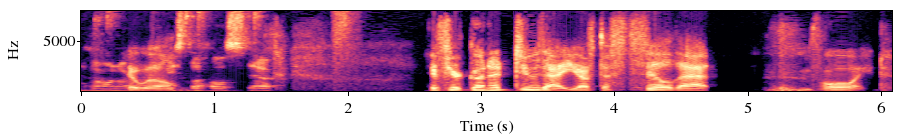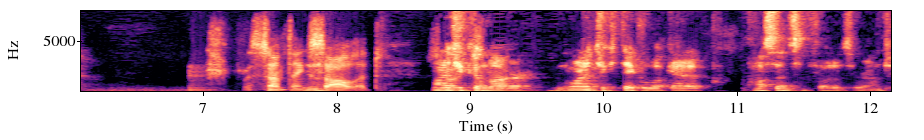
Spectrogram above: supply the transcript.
I don't want to waste the whole step. If you're gonna do that, you have to fill that void with something Hmm. solid. Why don't So you come not- over? Why don't you take a look at it? I'll send some photos around.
